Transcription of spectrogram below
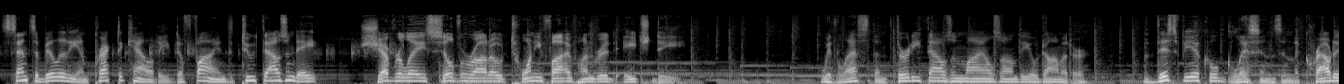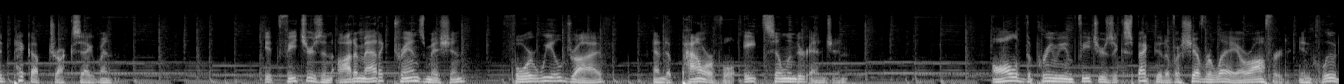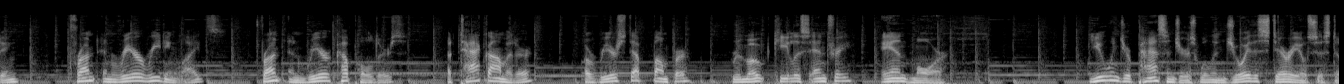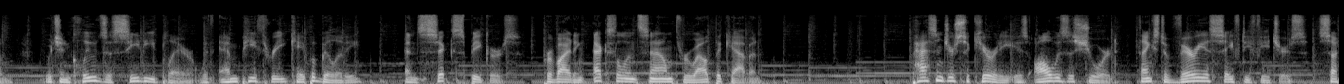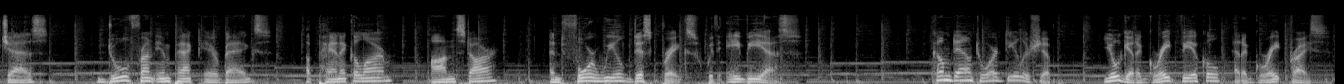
sensibility and practicality define the 2008 Chevrolet Silverado 2500 HD. With less than 30,000 miles on the odometer, this vehicle glistens in the crowded pickup truck segment. It features an automatic transmission, four-wheel drive, and a powerful eight-cylinder engine. All of the premium features expected of a Chevrolet are offered, including front and rear reading lights, front and rear cup holders, a tachometer, a rear step bumper, remote keyless entry, and more. You and your passengers will enjoy the stereo system, which includes a CD player with MP3 capability and six speakers, providing excellent sound throughout the cabin. Passenger security is always assured thanks to various safety features such as dual front impact airbags, a panic alarm, OnStar, and four-wheel disc brakes with ABS. Come down to our dealership. You'll get a great vehicle at a great price.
